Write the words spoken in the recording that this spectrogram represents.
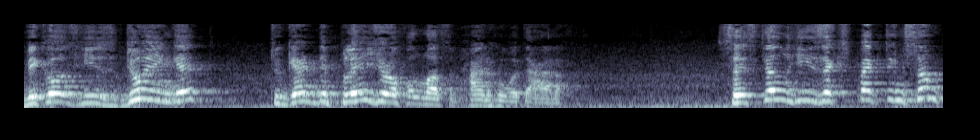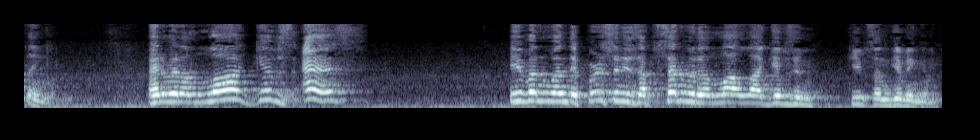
Because he is doing it to get the pleasure of Allah subhanahu wa ta'ala. So still he is expecting something. And when Allah gives us, even when the person is upset with Allah, Allah gives him, keeps on giving him.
